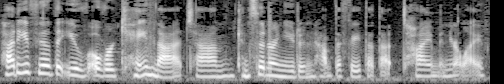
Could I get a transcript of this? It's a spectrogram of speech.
How do you feel that you've overcame that, um, considering you didn't have the faith at that time in your life?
